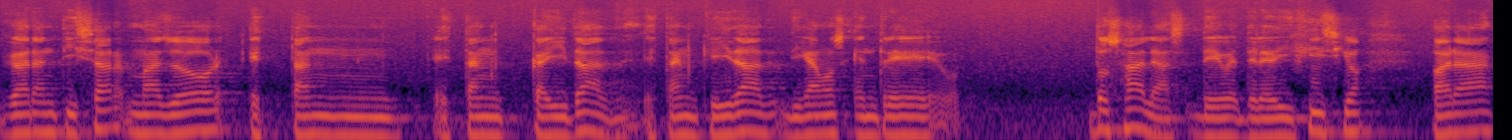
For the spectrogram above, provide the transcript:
garantizar mayor estan, estancaidad, estanqueidad, digamos, entre dos alas de, del edificio para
